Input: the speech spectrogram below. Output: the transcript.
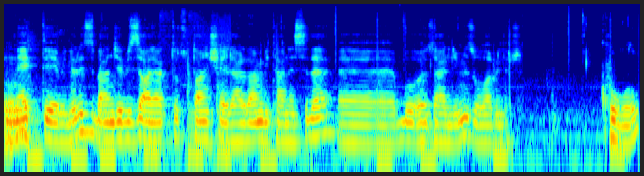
Doğru mu? Net diyebiliriz. Bence bizi ayakta tutan şeylerden bir tanesi de eee, bu özelliğimiz olabilir. Cool.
